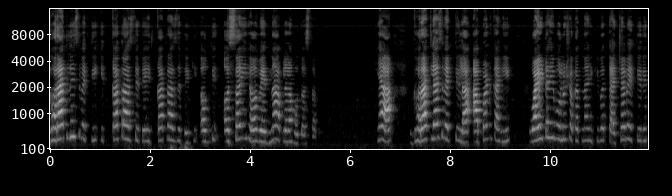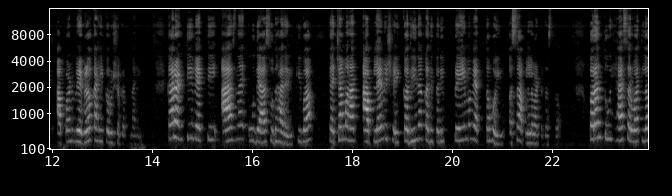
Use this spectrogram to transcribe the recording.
घरातलीच व्यक्ती इतका त्रास देते इतका त्रास देते की अगदी असह्य वेदना आपल्याला होत असतात. ह्या घरातल्याच व्यक्तीला आपण काही वाईटही बोलू शकत नाही किंवा त्याच्या व्यतिरिक्त आपण वेगळं काही करू शकत नाही. कारण ती व्यक्ती आज नाही उद्या सुधारेल किंवा त्याच्या मनात आपल्याविषयी कधी ना कधीतरी प्रेम व्यक्त होईल असं आपल्याला वाटत असतं. परंतु ह्या सर्वातलं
